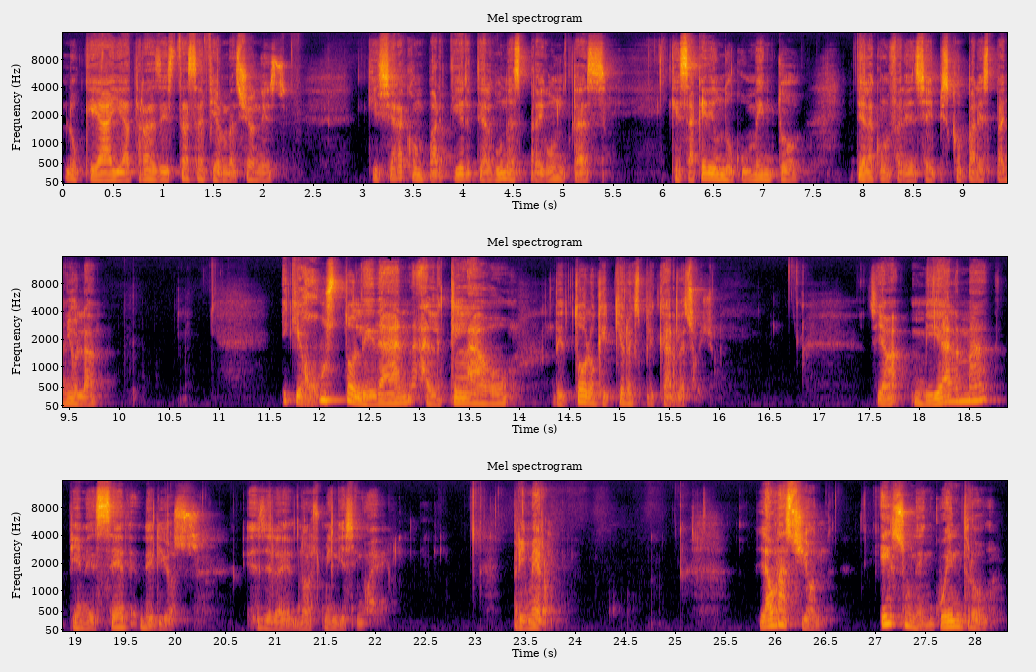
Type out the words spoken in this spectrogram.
lo que hay atrás de estas afirmaciones, quisiera compartirte algunas preguntas que saqué de un documento de la Conferencia Episcopal Española y que justo le dan al clavo de todo lo que quiero explicarles hoy. Se llama Mi alma tiene sed de Dios. Es del 2019. Primero, la oración es un encuentro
